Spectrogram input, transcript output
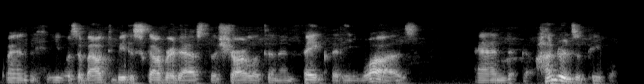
when he was about to be discovered as the charlatan and fake that he was. And hundreds of people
